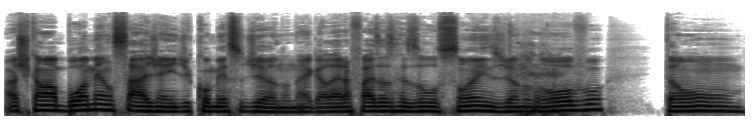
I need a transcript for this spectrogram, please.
Acho que é uma boa mensagem aí de começo de ano, né? A galera faz as resoluções de ano novo então,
